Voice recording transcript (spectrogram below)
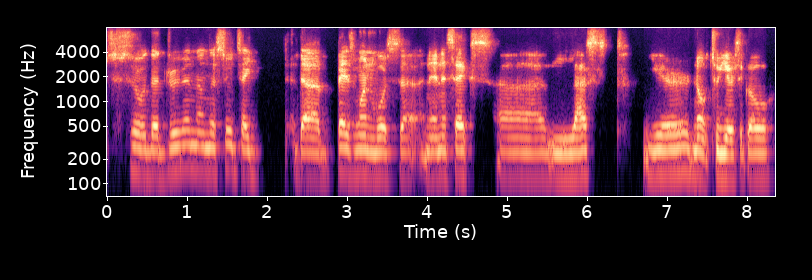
So the driven on the streets, I the best one was uh, an NSX uh, last year, no, two years ago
